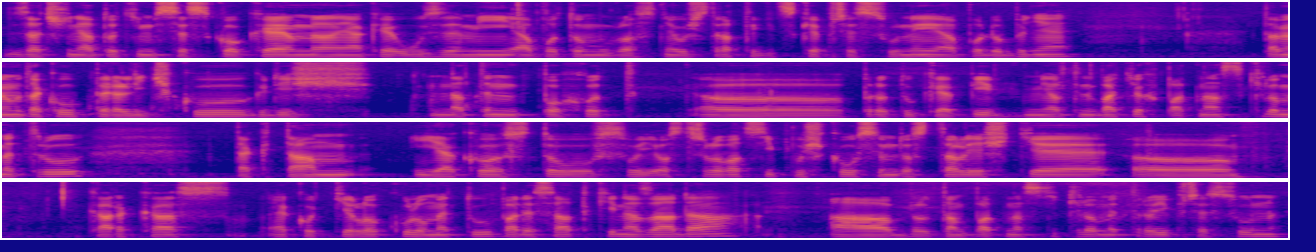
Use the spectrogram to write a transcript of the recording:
začíná to tím se skokem na nějaké území a potom vlastně už strategické přesuny a podobně. Tam mám takovou perličku, když na ten pochod uh, pro tu kepi měl ten baťoch 15 kilometrů, tak tam jako s tou svojí ostřelovací puškou jsem dostal ještě uh, karkas jako tělo kulometů 50 na záda a byl tam 15 kilometrový přesun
